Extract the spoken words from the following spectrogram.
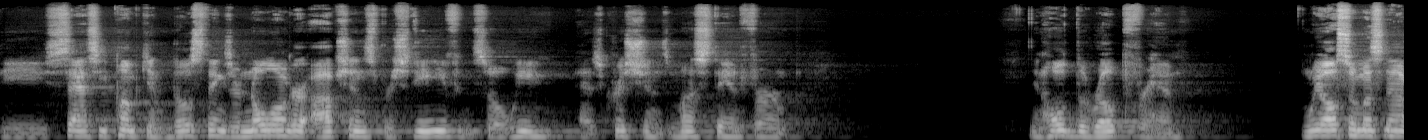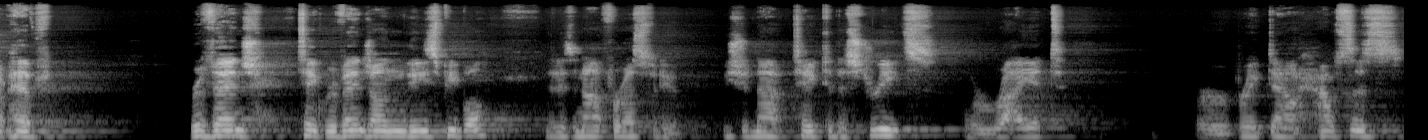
the sassy pumpkin. Those things are no longer options for Steve, and so we as Christians must stand firm and hold the rope for him. We also must not have revenge, take revenge on these people. That is not for us to do. We should not take to the streets or riot or break down houses.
